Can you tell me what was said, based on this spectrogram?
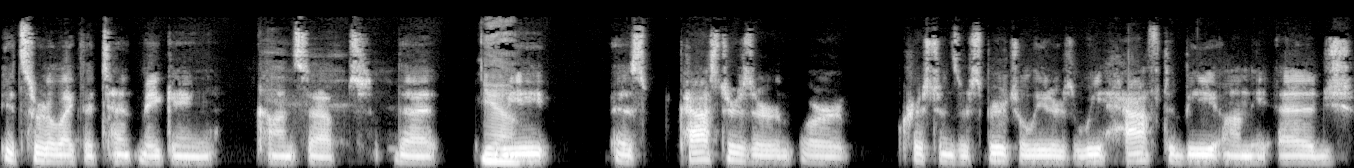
it's sort of like the tent making concept that yeah. we as pastors or or Christians or spiritual leaders, we have to be on the edge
